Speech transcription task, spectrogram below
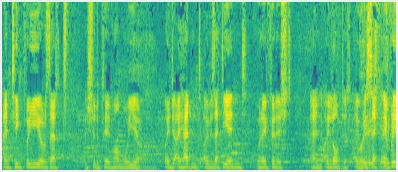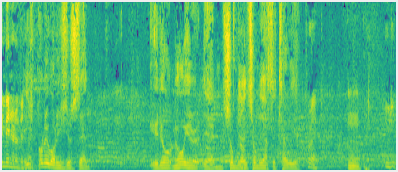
and think for years that I should have played one more year. I, d- I hadn't. I was at the end when I finished, and I loved it every Well, it's- second, every minute of it. It's like. funny what he's just said. You don't know you're at the end. Somebody, somebody has to tell you. Correct. Mm. You,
